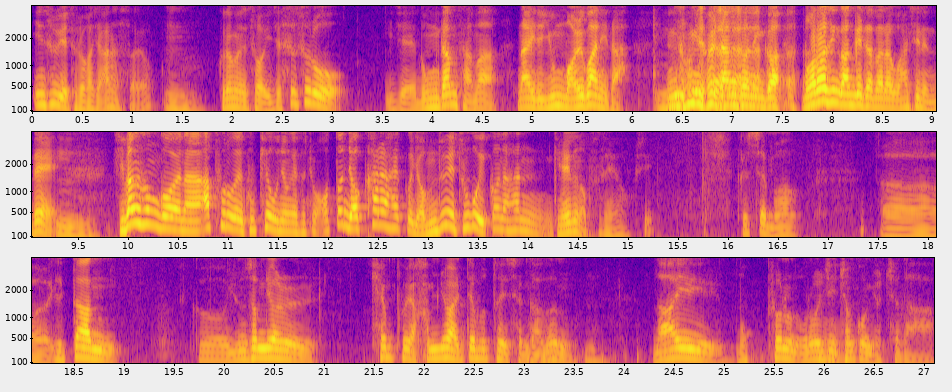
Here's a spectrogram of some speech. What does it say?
인수위에 들어가지 않았어요. 음. 그러면서 이제 스스로 이제 농담 삼아 나 이제 윤멀관이다. 윤석열 당선인과 멀어진 관계자다라고 하시는데 음. 지방선거나 앞으로의 국회 운영에서 좀 어떤 역할을 할 걸 염두에 두고 있거나 한 계획은 없으세요 혹시? 글쎄 뭐 어, 일단 그 윤석열 캠프에 합류할 때부터의 생각은 나의 목표는 오로지 정권 교체다.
